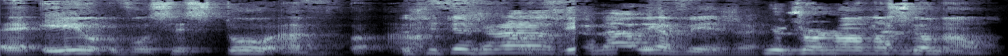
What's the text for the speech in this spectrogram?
É, eu, você citou. A, a, eu citei o Jornal Nacional e a Veja. E o Jornal Nacional.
